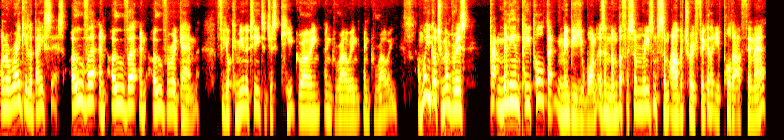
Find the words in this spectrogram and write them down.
on a regular basis, over and over and over again, for your community to just keep growing and growing and growing. And what you've got to remember is that million people that maybe you want as a number for some reason, some arbitrary figure that you've pulled out of thin air,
